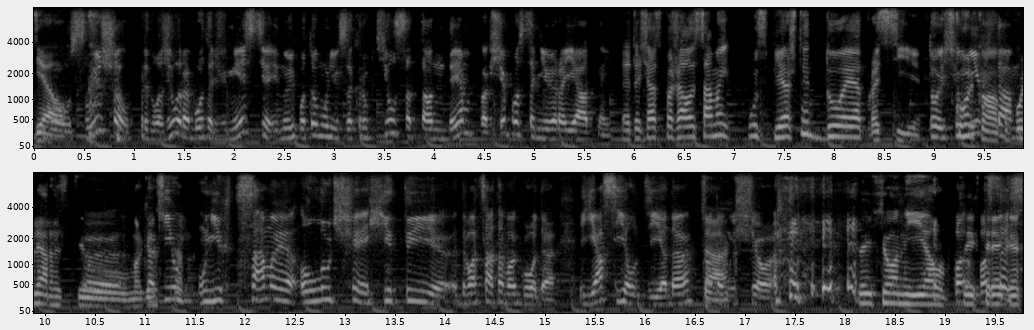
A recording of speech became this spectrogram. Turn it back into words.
его услышал, предложил работать вместе, и ну и потом у них закрутился тандем вообще просто невероятный. Это сейчас, пожалуй, самый успешный дуэт в России. То есть у них Сколько там популярности Э, у Какие Моргенштерна? у, у них самые лучшие хиты 20 года? Я съел деда, кто Так. там еще? Что еще он ел в своих треках?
